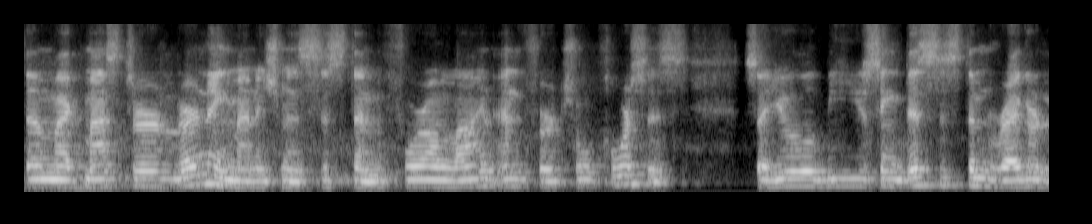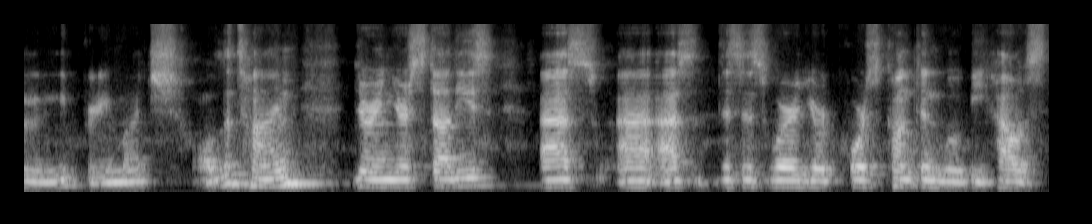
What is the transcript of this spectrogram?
the McMaster Learning Management System for online and virtual courses. So you will be using this system regularly, pretty much all the time during your studies as, uh, as this is where your course content will be housed.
